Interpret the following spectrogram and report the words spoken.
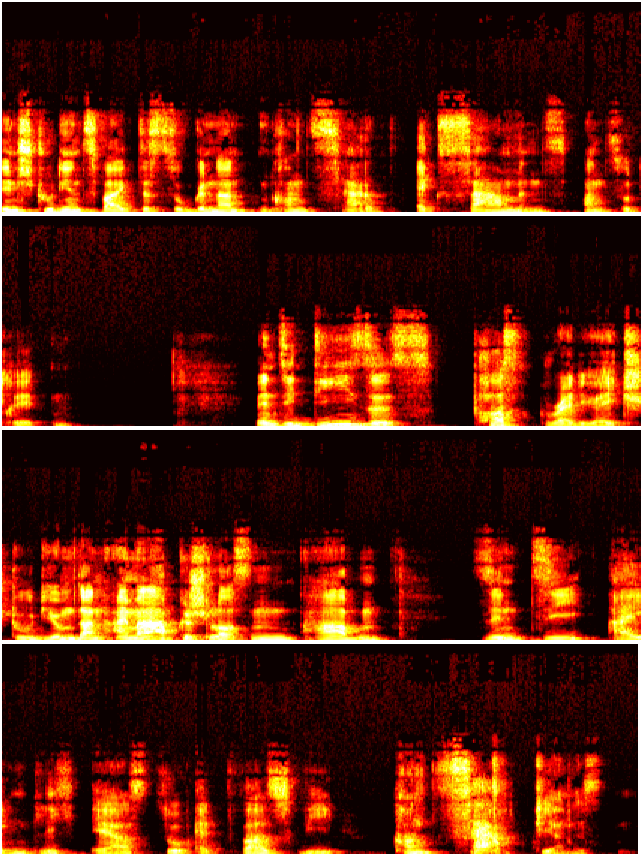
den Studienzweig des sogenannten Konzertexamens anzutreten. Wenn Sie dieses Postgraduate-Studium dann einmal abgeschlossen haben, sind sie eigentlich erst so etwas wie Konzertpianisten.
